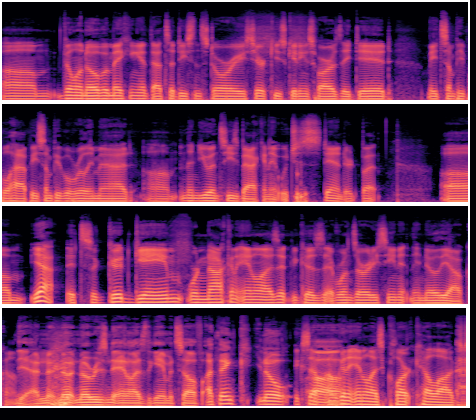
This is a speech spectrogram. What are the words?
um, Villanova making it. That's a decent story. Syracuse getting as far as they did made some people happy, some people really mad. Um, and then UNC's back in it, which is standard. But um, yeah, it's a good game. We're not going to analyze it because everyone's already seen it and they know the outcome. Yeah, no, no, no reason to analyze the game itself. I think you know. Except uh, I'm going to analyze Clark Kellogg's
